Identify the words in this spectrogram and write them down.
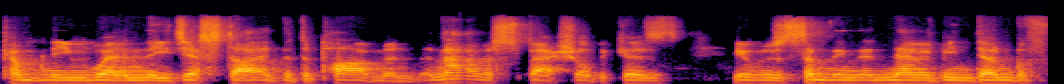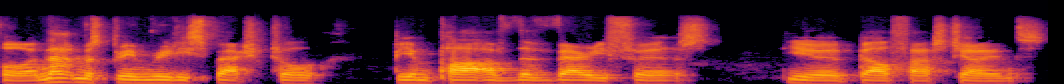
company when they just started the department, and that was special because it was something that had never been done before. And that must have been really special being part of the very first year uh, Belfast Giants.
